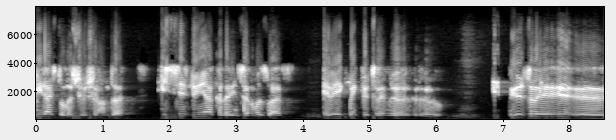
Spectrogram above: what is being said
bir ilaç dolaşıyor şu anda. İşsiz dünya kadar insanımız var. Eve ekmek götüremiyor. 100 ee, liraya e,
